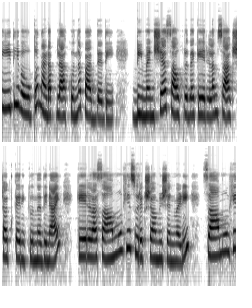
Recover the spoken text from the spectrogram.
നീതി വകുപ്പ് നടപ്പിലാക്കുന്ന പദ്ധതി. ഡിമെൻഷ്യ സൗഹൃദ കേരളം സാക്ഷാത്കരിക്കുന്നതിനായി കേരള സാമൂഹ്യ സുരക്ഷാ മിഷൻ വഴി സാമൂഹ്യ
